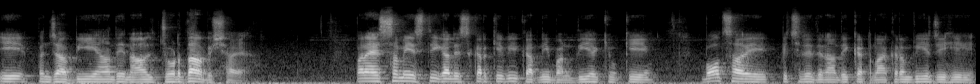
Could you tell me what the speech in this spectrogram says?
ਇਹ ਪੰਜਾਬੀਆਂ ਦੇ ਨਾਲ ਜੁੜਦਾ ਵਿਸ਼ਾ ਹੈ। ਪਰ ਇਸ ਸਮੇਂ ਇਸ ਦੀ ਗੱਲ ਇਸ ਕਰਕੇ ਵੀ ਕਰਨੀ ਬਣਦੀ ਹੈ ਕਿਉਂਕਿ ਬਹੁਤ ਸਾਰੇ ਪਿਛਲੇ ਦਿਨਾਂ ਦੇ ਘਟਨਾਕ੍ਰਮ ਵੀ ਅਜਿਹੇ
